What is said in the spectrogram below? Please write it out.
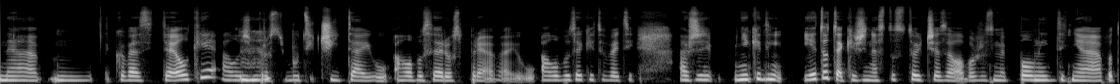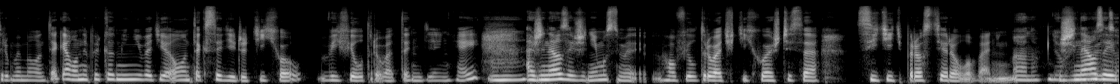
na mm, kvázi telke, ale mm-hmm. že mhm. proste buď čítajú, alebo sa rozprávajú, alebo takéto veci. A že niekedy je to také, že nás to stojí čas, alebo že sme plný dňa a potrebujeme len tak, ale napríklad mi nevadí len tak sedieť, že ticho vyfiltrovať ten deň, hej? Mm-hmm. A že naozaj, že nemusíme ho filtrovať v tichu a ešte sa cítiť proste rolovaním. Áno, že naozaj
